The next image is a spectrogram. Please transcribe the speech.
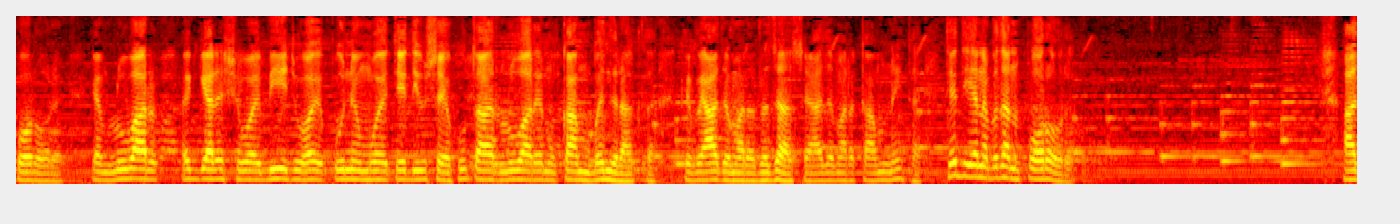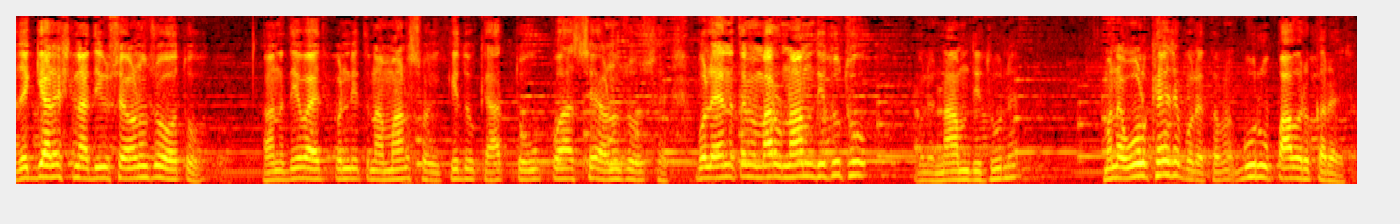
પોરો રે એમ લુવાર અગિયારસ હોય, બીજ હોય, પૂનમ હોય, તે દિવસે હુતાર લુવાર એનું કામ બંધ રાખતા કે ભાઈ આજ અમારા રજા છે, આજ અમારા કામ નહીં થાય. તેથી એને બધાને પોરો રહે આજ અગિયારસ ના દિવસે અણુજો હતો. અને દેવાયત પંડિતના માણસોએ કીધું કે આજ તો ઉપવાસ છે, અણુજો છે. બોલે, એને તમે મારું નામ દીધું હતું બોલે, નામ દીધું ને? મને ઓળખે છે, બોલે, તમે ગુરુ પાવર કરે છે,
